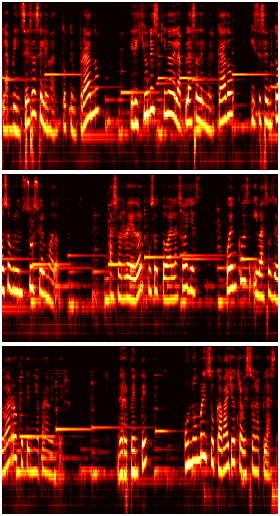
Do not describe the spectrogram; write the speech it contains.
La princesa se levantó temprano, eligió una esquina de la plaza del mercado y se sentó sobre un sucio almohadón. A su alrededor puso todas las ollas, cuencos y vasos de barro que tenía para vender. De repente, un hombre en su caballo atravesó la plaza.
